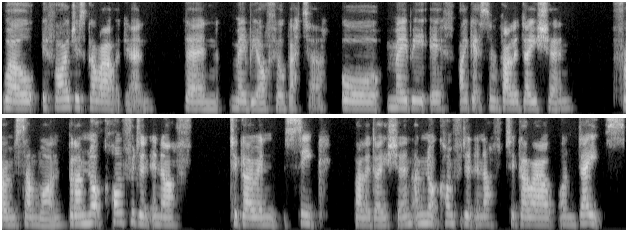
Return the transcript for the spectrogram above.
well, if I just go out again, then maybe I'll feel better. Or maybe if I get some validation from someone, but I'm not confident enough to go and seek validation. I'm not confident enough to go out on dates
